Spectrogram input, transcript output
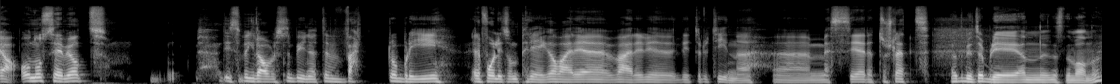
Ja, og nå ser vi at disse begravelsene begynner etter hvert å bli Eller få litt sånn preg av å være, være litt rutinemessige, rett og slett. Ja, det begynte å bli en, nesten en vane.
